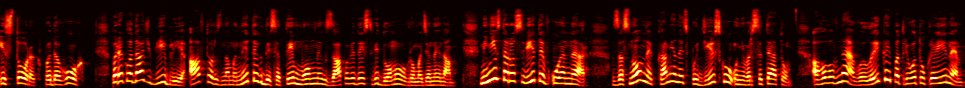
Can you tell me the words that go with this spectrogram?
історик, педагог, перекладач Біблії, автор знаменитих десяти мовних заповідей свідомого громадянина, міністр освіти в УНР, засновник Кам'янець-Подільського університету, а головне великий патріот України.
